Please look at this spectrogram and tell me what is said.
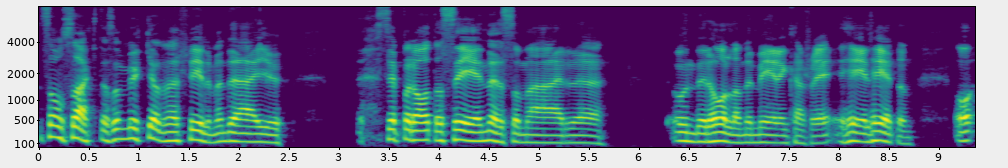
som sagt, alltså mycket av den här filmen det är ju separata scener som är eh, underhållande mer än kanske helheten. Och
